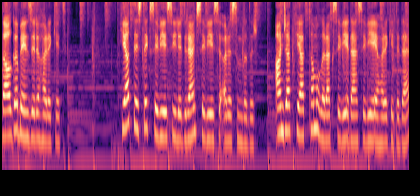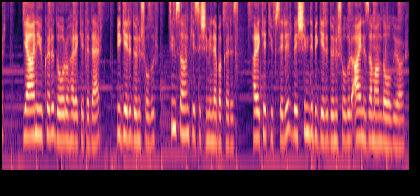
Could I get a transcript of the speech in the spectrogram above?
Dalga benzeri hareket. Fiyat destek seviyesi ile direnç seviyesi arasındadır. Ancak fiyat tam olarak seviyeden seviyeye hareket eder, yani yukarı doğru hareket eder, bir geri dönüş olur, timsahın kesişimine bakarız, hareket yükselir ve şimdi bir geri dönüş olur aynı zamanda oluyor.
